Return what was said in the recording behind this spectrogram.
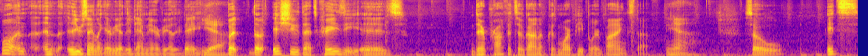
Well, and and you were saying like every other damn near every other day. yeah. But the issue that's crazy is their profits have gone up because more people are buying stuff. yeah, So it's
